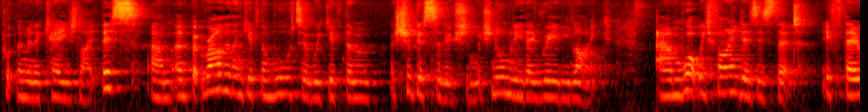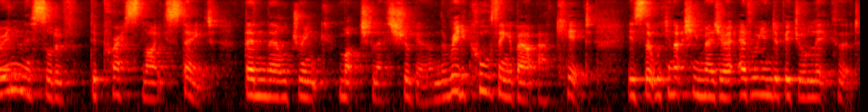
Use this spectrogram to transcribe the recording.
put them in a cage like this, um, and, but rather than give them water, we give them a sugar solution, which normally they really like. And what we find is, is that if they're in this sort of depressed-like state, then they'll drink much less sugar. And the really cool thing about our kit is that we can actually measure every individual lick that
